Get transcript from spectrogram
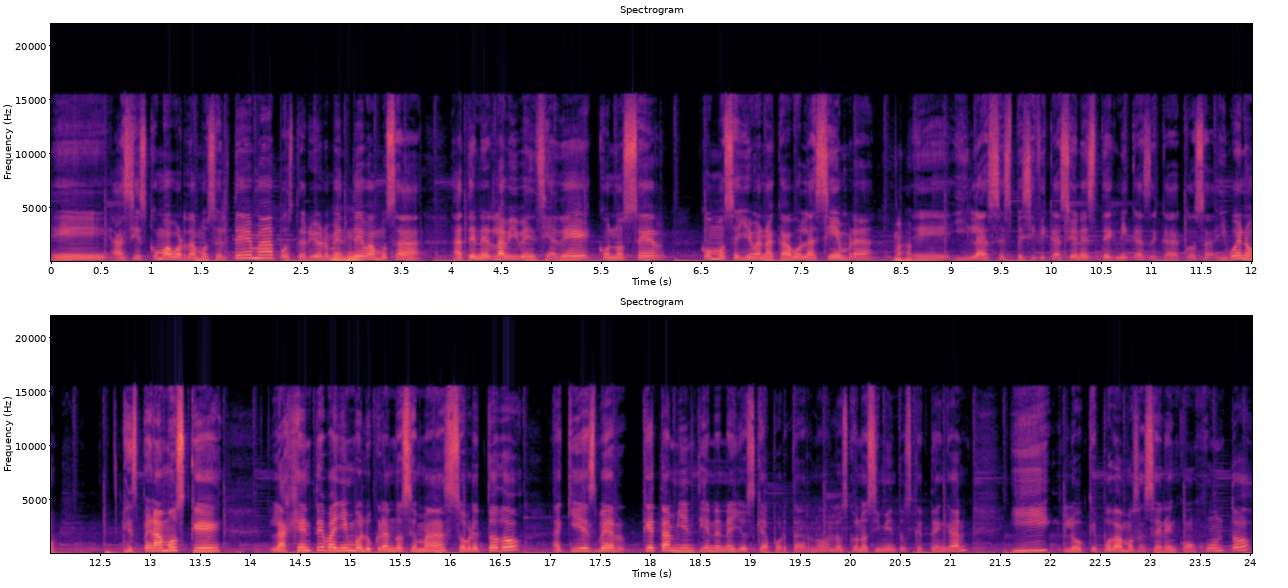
eh, así es como abordamos el tema. Posteriormente vamos a, a tener la vivencia de conocer cómo se llevan a cabo la siembra eh, y las especificaciones técnicas de cada cosa. Y bueno, esperamos que la gente vaya involucrándose más, sobre todo aquí es ver qué también tienen ellos que aportar, ¿no? Los conocimientos que tengan y lo que podamos hacer en conjunto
